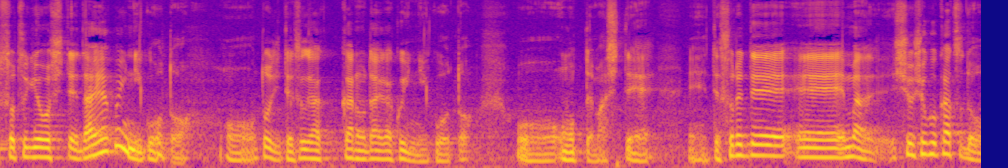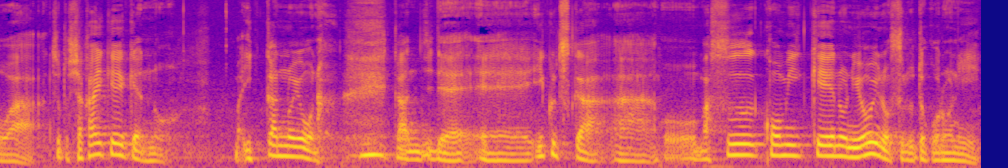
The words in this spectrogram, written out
卒業して大学院に行こうと当時哲学科の大学院に行こうと思ってましてでそれで、えーまあ、就職活動はちょっと社会経験のまあ、一環のような感じで、えー、いくつかマスコミ系の匂いのするところに、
